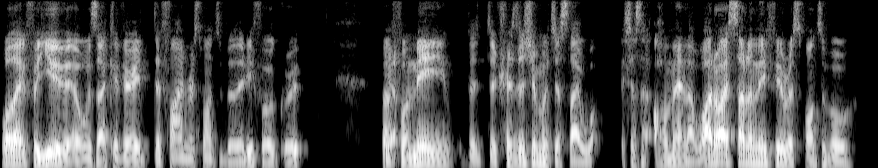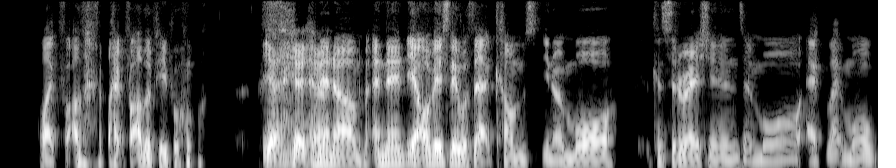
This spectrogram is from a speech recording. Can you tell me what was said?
Well, like for you, it was like a very defined responsibility for a group. But Yeah. for me, the, the transition was just like, it's just like, oh man, like why do I suddenly feel responsible, like for other, like for other people? Yeah, yeah, yeah. and then, um, and then, yeah, obviously with that comes, you know, more considerations and more, ac- like more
